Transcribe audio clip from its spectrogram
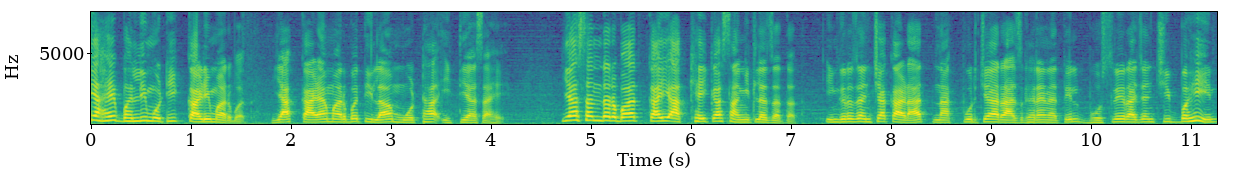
ही आहे भल्ली मोठी काळी मारबत. या काळ्या मारबतीला मोठा इतिहास आहे. या संदर्भात काही आख्यायिका सांगितल्या जातात. इंग्रजांच्या काळात नागपूरच्या राजघराण्यातील भोसले राजांची बहीण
